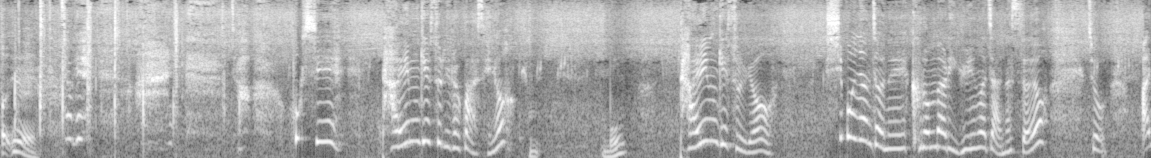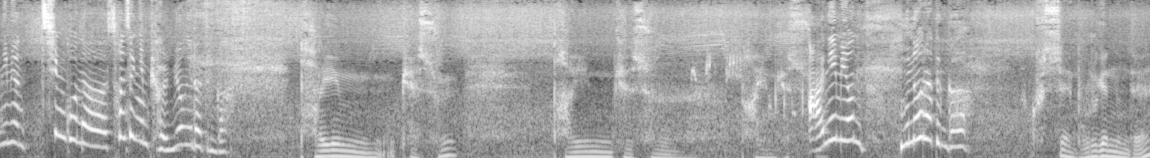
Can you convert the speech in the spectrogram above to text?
아, 예. 저기 저 혹시 다임 기술이라고 아세요? 뭐? 다임 기술요. 15년 전에 그런 말이 유행하지 않았어요? 저 아니면 친구나 선생님 별명이라든가. 다임 괴술? 다임 괴술. 다임 괴술. 아니면 은어라든가. 글쎄 모르겠는데.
